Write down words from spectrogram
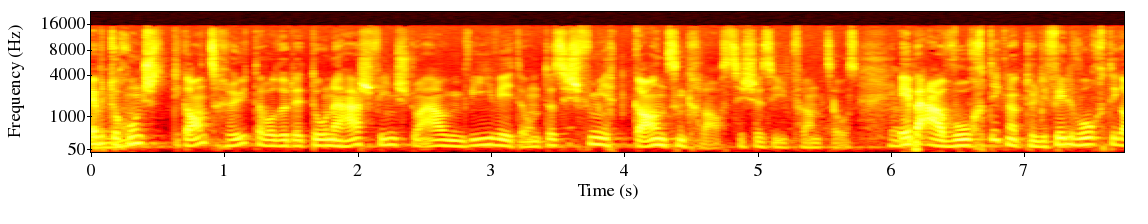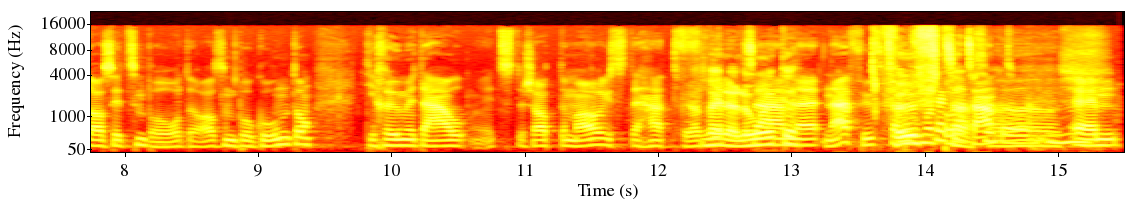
Eben, du kommst, die ganzen Kräuter, die du dort unten hast, findest du auch im Wein wieder. Und das ist für mich ganz ein klassischer Südfranzose. Eben auch wuchtig, natürlich viel wuchtiger als jetzt ein Bordeaux, als ein Burgunder. Die kommen auch, jetzt der Chateau Maris, der hat Gerade wollen schauen. äh, nein, 15, 15, Prozent. ah, Ähm,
